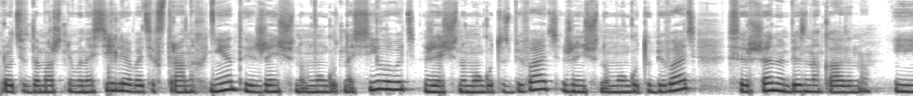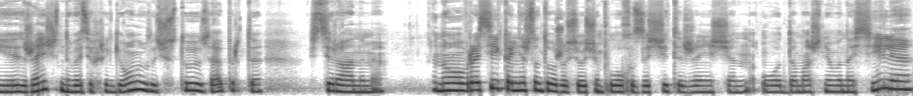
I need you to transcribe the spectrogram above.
против домашнего насилия в этих странах нет, и женщину могут насиловать, женщину могут избивать, женщину могут убивать совершенно безнаказанно. И женщины в этих регионах зачастую заперты с тиранами. Но в России, конечно, тоже все очень плохо с защитой женщин от домашнего насилия.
